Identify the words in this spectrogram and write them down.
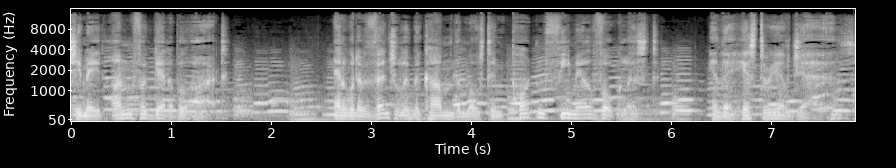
she made unforgettable art and would eventually become the most important female vocalist in the history of jazz.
